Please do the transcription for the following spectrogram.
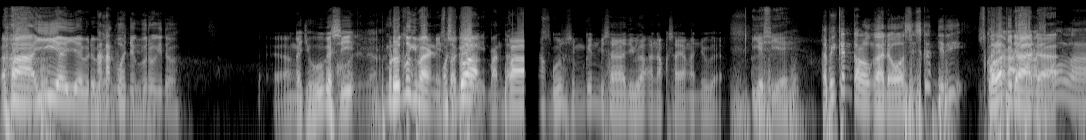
Ah, iya iya benar Anak buahnya guru gitu. Ya, enggak juga sih. Oh, juga. Menurut lu gimana nih Maksud sebagai gua mantan? bukan anak guru sih, mungkin bisa dibilang anak kesayangan juga. Iya sih ya. Tapi kan kalau nggak ada OSIS kan jadi Sekolah tidak acara-acara ada- sekolah.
